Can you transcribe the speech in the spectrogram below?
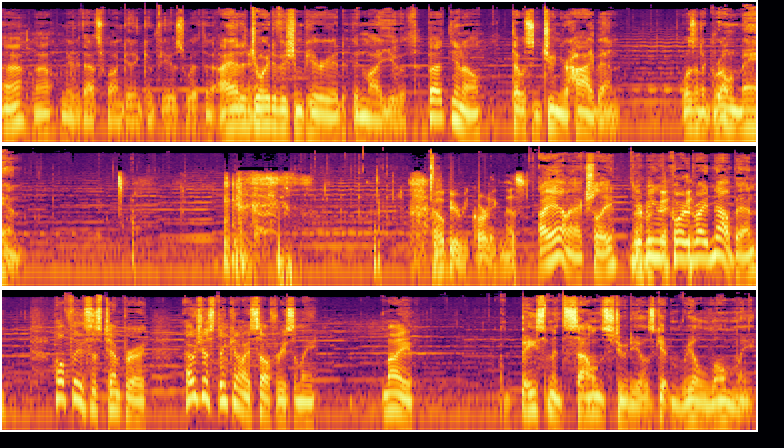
Uh, well, maybe that's what I'm getting confused with. I had a Joy Division period in my youth, but, you know, that was in junior high, Ben. I wasn't a grown man. I hope you're recording this. I am, actually. You're being recorded right now, Ben. Hopefully, this is temporary. I was just thinking to myself recently my basement sound studio is getting real lonely.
